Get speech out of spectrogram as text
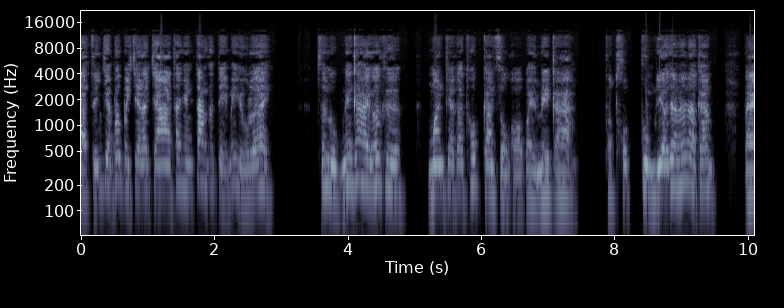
ตัดสินอย่าเพิ่งไปเจรจา ถ้ายังตั้งสติไม่อยู่เลย สรุปง่ายๆก็คือ มันจะกระทบการส่งออกไปอเมริกากระทบกลุ่มเดียวเท่านั้นนะครับ แต่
